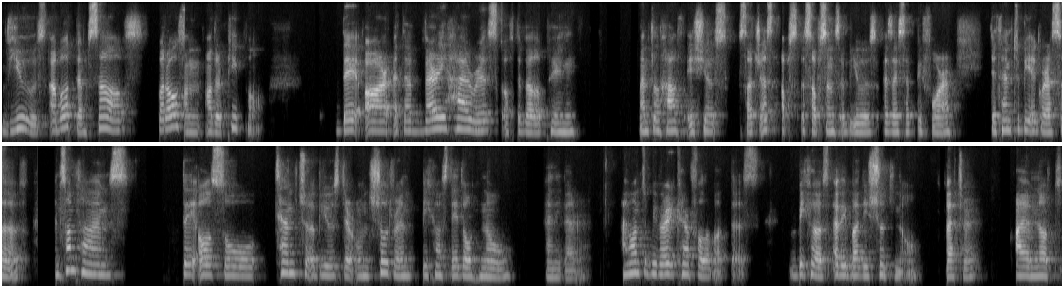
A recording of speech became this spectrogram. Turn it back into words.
views about themselves, but also on other people. They are at a very high risk of developing mental health issues, such as substance abuse, as I said before. They tend to be aggressive. And sometimes they also tend to abuse their own children because they don't know any better. I want to be very careful about this because everybody should know better. I am not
